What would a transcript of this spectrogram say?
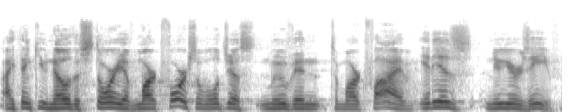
I think you know the story of Mark 4, so we'll just move into Mark 5. It is New Year's Eve.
